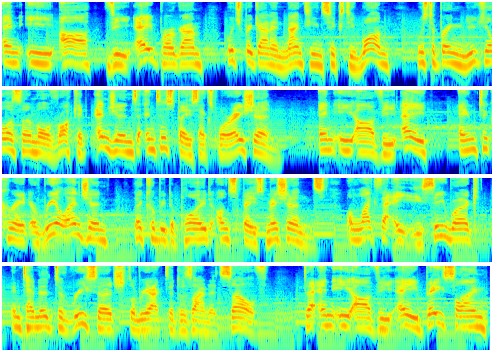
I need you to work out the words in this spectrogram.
NERVA program, which began in 1961, was to bring nuclear thermal rocket engines into space exploration. NERVA aimed to create a real engine that could be deployed on space missions, unlike the AEC work intended to research the reactor design itself. The NERVA baseline,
